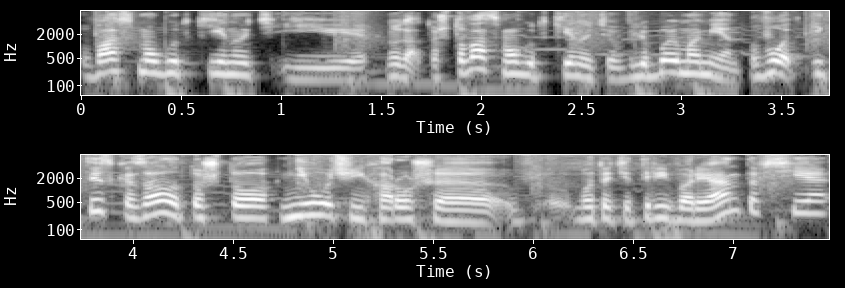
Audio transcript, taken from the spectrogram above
вас могут кинуть и, ну да, то, что вас могут кинуть в любой момент. Вот. И ты сказала то, что не очень хорошие вот эти три варианта все,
